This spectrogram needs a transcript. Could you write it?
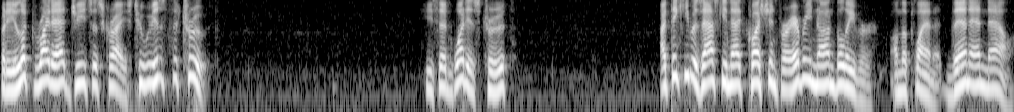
But he looked right at Jesus Christ, who is the truth. He said, what is truth? I think he was asking that question for every non-believer on the planet, then and now.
